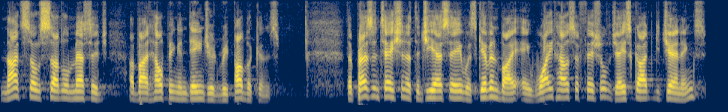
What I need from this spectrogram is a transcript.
not-so-subtle message about helping endangered Republicans. The presentation at the GSA was given by a White House official, J. Scott Jennings,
